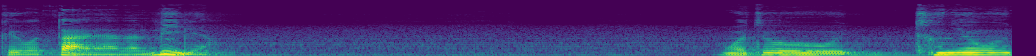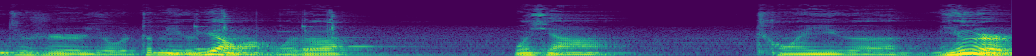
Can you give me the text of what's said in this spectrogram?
给我带来的力量。我就曾经就是有这么一个愿望，我说我想成为一个名人，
